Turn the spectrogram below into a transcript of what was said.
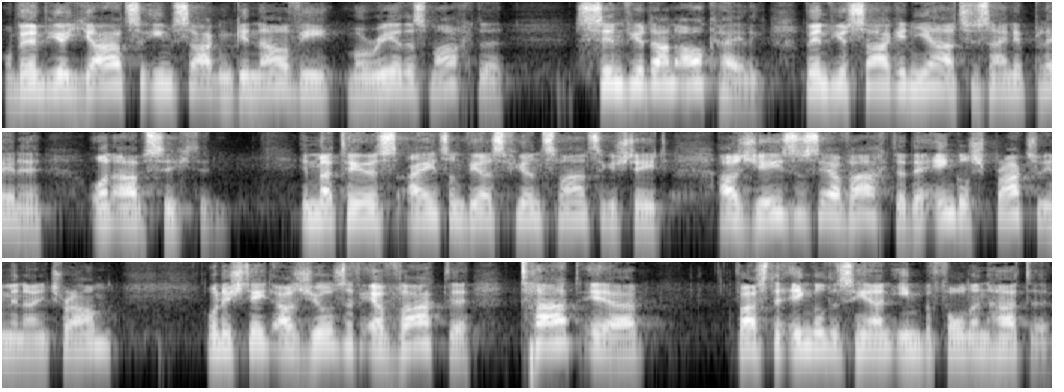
Und wenn wir Ja zu ihm sagen, genau wie Maria das machte, sind wir dann auch heilig. Wenn wir sagen Ja zu seinen Plänen und Absichten. In Matthäus 1 und Vers 24 steht, als Jesus erwachte, der Engel sprach zu ihm in einem Traum, und es steht, als Josef erwachte, tat er, was der Engel des Herrn ihm befohlen hatte.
